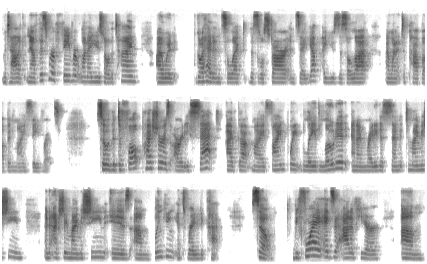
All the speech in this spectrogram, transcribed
metallic. Now, if this were a favorite one I used all the time, I would go ahead and select this little star and say, yep, I use this a lot. I want it to pop up in my favorites. So the default pressure is already set. I've got my fine point blade loaded and I'm ready to send it to my machine. And actually my machine is um, blinking, it's ready to cut. So before I exit out of here, um,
